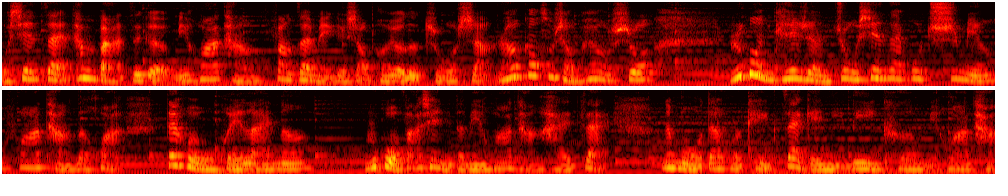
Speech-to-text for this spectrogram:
我现在他们把这个棉花糖放在每个小朋友的桌上，然后告诉小朋友说，如果你可以忍住现在不吃棉花糖的话，待会我回来呢。如果发现你的棉花糖还在，那么我待会儿可以再给你另一颗棉花糖。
